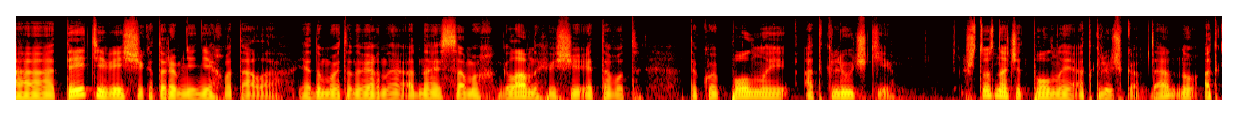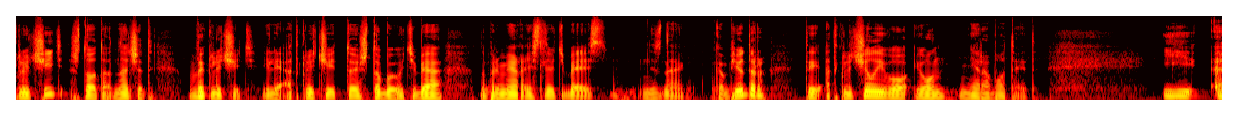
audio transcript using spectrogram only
А третьи вещи, которые мне не хватало, я думаю, это, наверное, одна из самых главных вещей, это вот такой полной отключки. Что значит полная отключка, да? Ну, отключить что-то, значит выключить или отключить. То есть, чтобы у тебя, например, если у тебя есть, не знаю, компьютер, ты отключил его, и он не работает. И э,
